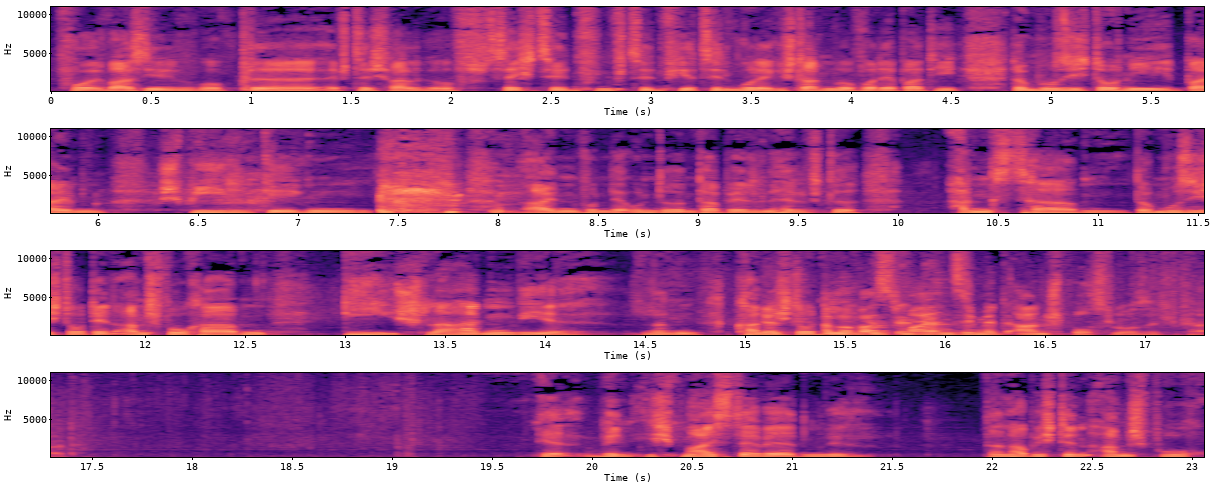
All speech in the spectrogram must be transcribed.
vor, ich weiß nicht, ob der FC Schalke auf 16, 15, 14, wo der gestanden war vor der Partie, dann muss ich doch nie beim Spiel gegen äh, einen von der unteren Tabellenhälfte Angst haben. Da muss ich doch den Anspruch haben, die schlagen wir. Dann kann Ja, ich doch aber was meinen Sie mit Anspruchslosigkeit? ja, wenn ich Meister werden will, dann habe ich den Anspruch,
